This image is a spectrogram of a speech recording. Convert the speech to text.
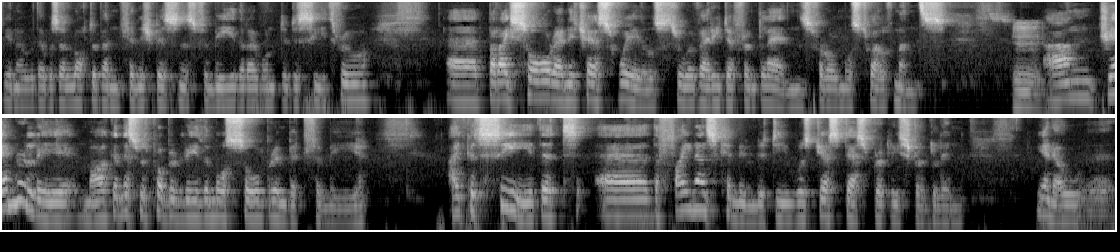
you know, there was a lot of unfinished business for me that I wanted to see through. Uh, but I saw NHS Wales through a very different lens for almost 12 months. Mm. And generally, Mark, and this was probably the most sobering bit for me, I could see that uh, the finance community was just desperately struggling. You know, uh,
